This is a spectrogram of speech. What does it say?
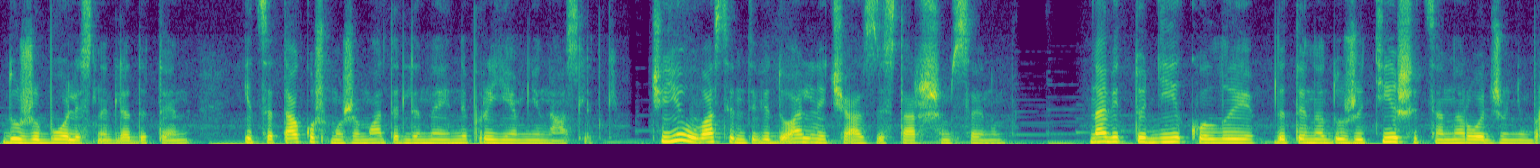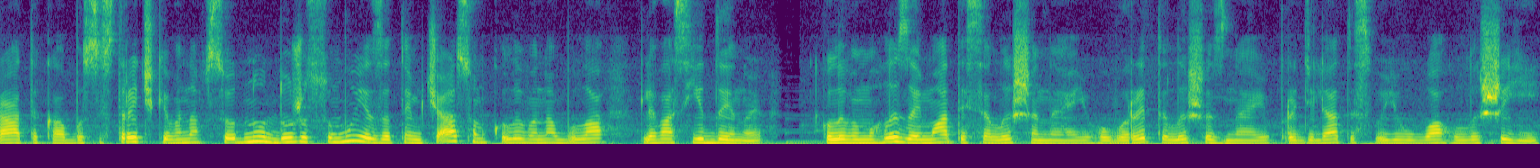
дуже болісне для дитини. І це також може мати для неї неприємні наслідки. Чи є у вас індивідуальний час зі старшим сином? Навіть тоді, коли дитина дуже тішиться народженню братика або сестрички, вона все одно дуже сумує за тим часом, коли вона була для вас єдиною, коли ви могли займатися лише нею, говорити лише з нею, приділяти свою увагу лише їй.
